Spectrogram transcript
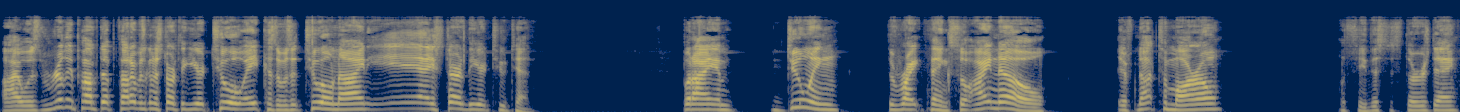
I was really pumped up, thought I was going to start the year at 208 because it was at 209. Yeah, I started the year at 210. But I am doing the right thing. So I know if not tomorrow, let's see, this is Thursday.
